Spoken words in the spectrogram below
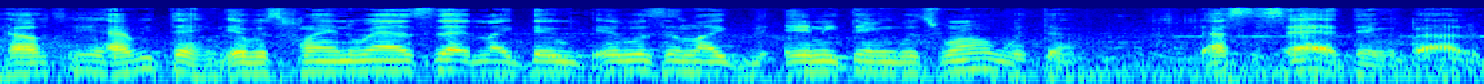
Healthy, everything. It was playing around set like they. It wasn't like anything was wrong with them. That's the sad thing about it.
